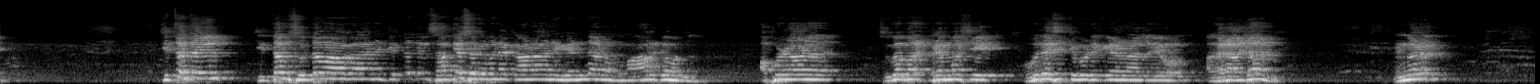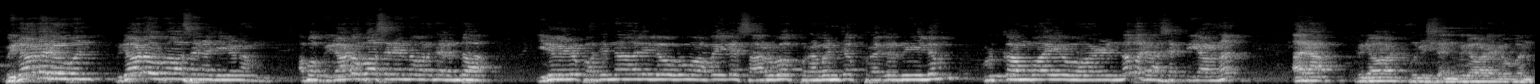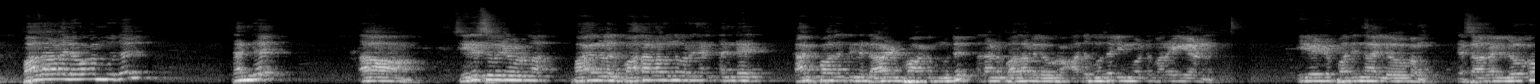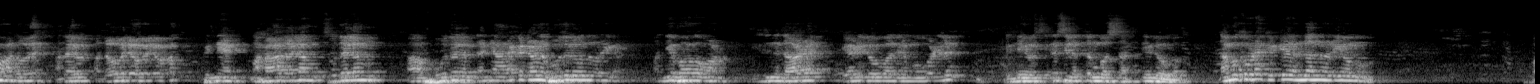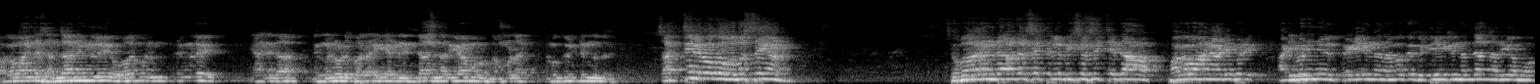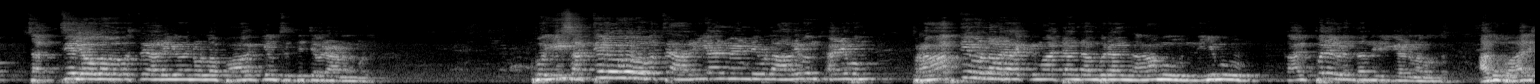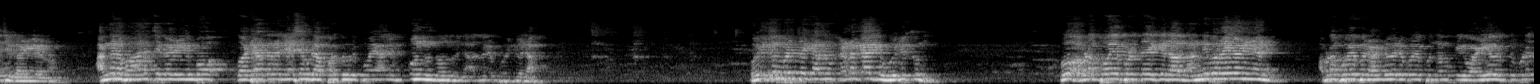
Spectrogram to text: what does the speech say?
ചിത്തത്തിൽ ചിത്തം ശുദ്ധമാകാനും ചിത്തത്തിൽ സത്യസ്വരൂപനെ കാണാനും എന്താണ് മാർഗമെന്ന്? അപ്പോഴാണ് സുഖ ബ്രഹ്മർഷി ഉപദേശിച്ചു കൊടുക്കുകയാണ് അല്ലയോ മഹാരാജാൻ? നിങ്ങൾ വിരാടരൂപൻ വിരാട ഉപാസന ചെയ്യണം. അപ്പൊ വിരാട ഉപാസന എന്ന് പറഞ്ഞാൽ എന്താ? ഇരുപേഴ് പതിനാല് ലോകവും അവയിലെ സർവ പ്രപഞ്ച പ്രകൃതിയിലും ഉൾക്കാമ്പായി വാഴുന്ന പരാശക്തിയാണ് അര വിരാട് പുരുഷൻ വിരാട രൂപൻ പാതാള ലോകം മുതൽ തന്റെ ആ ശിരസ് വരെയുള്ള ഭാഗങ്ങൾ പാതാളം എന്ന് പറഞ്ഞാൽ തന്റെ കാൽപാദത്തിന്റെ താഴെ ഭാഗം മുതൽ അതാണ് പാതാള ലോകം. അത് മുതൽ ഇങ്ങോട്ട് പറയുകയാണ്. ഏഴ് പതിനാല് ലോകം. രസാതല ലോകം അതോ അധോലോക ലോകം പിന്നെ മഹാതലം സുതലം ഭൂതലം. തന്നെ അരക്കെട്ടാണ് ഭൂതലം എന്ന് പറയുക. മധ്യഭാഗമാണ്. ഇതിന് താഴെ ഏഴ് ലോകം അതിന് മുകളിൽ പിന്നെയോ ശിരസിലെത്തുമ്പോൾ സത്യലോകം. നമുക്കിവിടെ കിട്ടിയത് എന്താണെന്ന് അറിയാമോ? ഭഗവാന്റെ സന്താനങ്ങളെ ഓർമ്മങ്ങളെ ഞാനിതാ നിങ്ങളോട് പറയുകയാണ്. എന്താണെന്ന് അറിയാമോ നമ്മൾ നമുക്ക് കിട്ടുന്നത് സത്യലോക വ്യവസ്ഥയാണ്. ശുഭാനന്ദ ആദർശത്തിൽ വിശ്വസിച്ചതാ ഭഗവാൻ അടിപൊളി അടിപൊളിഞ്ഞ് കഴിയുന്ന നമുക്ക് കിട്ടിയിരിക്കുന്ന എന്താണെന്നറിയാമോ? സത്യലോക വ്യവസ്ഥ അറിയുവാനുള്ള ഭാഗ്യം സിദ്ധിച്ചവരാണ് നമ്മൾ അപ്പൊ ഈ സത്യലോക വ്യവസ്ഥ അറിയാൻ വേണ്ടിയുള്ള അറിവും കഴിവും പ്രാപ്തിയുള്ളവരാക്കി മാറ്റാൻ തമ്പുരാൻ നാമവും നിയമവും കൽപ്പനകളും തന്നിരിക്കുകയാണ് നമുക്ക്. അത് പാലിച്ചു കഴിയണം. അങ്ങനെ പാലിച്ചു കഴിയുമ്പോൾ കോട്ടാത്ര ലേശം കൂടി അപ്പുറത്തൂടി പോയാലും ഒന്നും തോന്നില്ല അതുവരെ പോയിട്ട് വരാം. ഒരുക്കുമ്പോഴത്തേക്ക് അത് കണക്കാക്കി ഒരുക്കും. ഓ അവിടെ പോയപ്പോഴത്തേക്ക് ഇതാ നന്ദി പറയുകയാണ് ഞാൻ. അവിടെ പോയപ്പോൾ രണ്ടുപേരെ പോയപ്പോൾ നമുക്ക് ഈ വഴിയോർത്ത് ഇവിടെ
